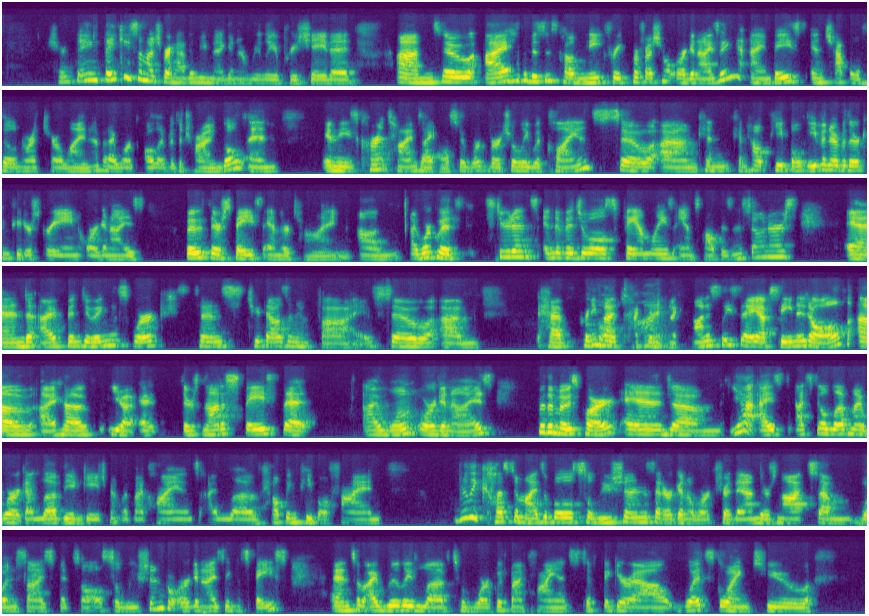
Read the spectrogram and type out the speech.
Sure thing. Thank you so much for having me, Megan. I really appreciate it. Um, so I have a business called Neat Freak Professional Organizing. I am based in Chapel Hill, North Carolina, but I work all over the triangle. And in these current times, I also work virtually with clients. So um, can, can help people even over their computer screen organize both their space and their time. Um, I work with students, individuals, families, and small business owners. And I've been doing this work since 2005. So um, have pretty much, I can, I can, honestly say I've seen it all. Um, I have, you know, there's not a space that I won't organize for the most part. And um, yeah, I, I still love my work. I love the engagement with my clients. I love helping people find really customizable solutions that are going to work for them. There's not some one size fits all solution for organizing a space. And so I really love to work with my clients to figure out what's going to,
